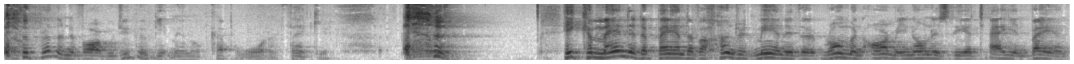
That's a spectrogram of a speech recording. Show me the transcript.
Brother Navarre, would you go get me a little cup of water? Thank you. he commanded a band of a hundred men in the Roman army known as the Italian band.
